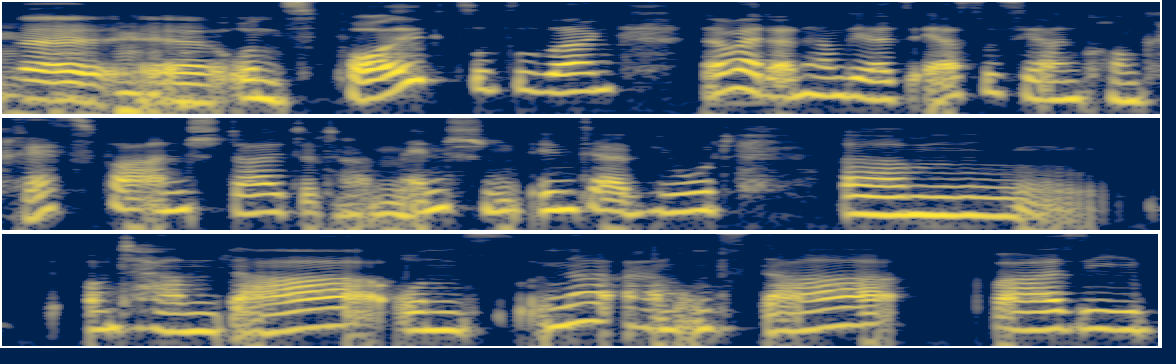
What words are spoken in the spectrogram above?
äh, äh, uns folgt sozusagen. Ne? Weil dann haben wir als erstes Jahr einen Kongress veranstaltet, haben Menschen interviewt ähm, und haben da uns, ne, haben uns da quasi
